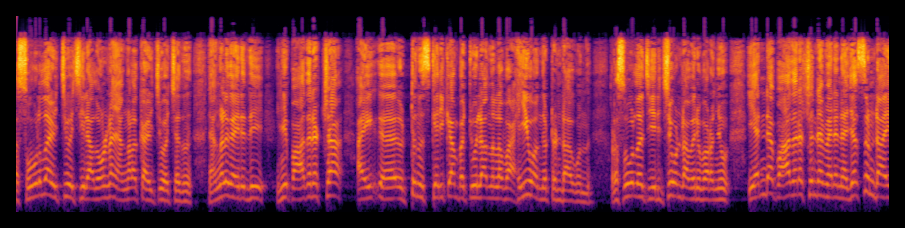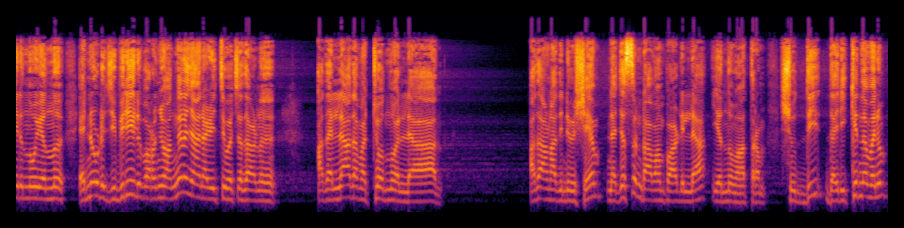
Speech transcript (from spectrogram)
റസൂളത അഴിച്ചു വെച്ചില്ല അതുകൊണ്ടാണ് ഞങ്ങളൊക്കെ അഴിച്ചു വെച്ചത്. ഞങ്ങൾ കരുതി ഇനി പാദരക്ഷ ഇട്ട് നിസ്കരിക്കാൻ പറ്റൂല എന്നുള്ള വഹി വന്നിട്ടുണ്ടാകുമെന്ന് റസൂളത ചിരിച്ചുകൊണ്ട് അവർ പറഞ്ഞു എന്റെ പാദരക്ഷന്റെ മേലെ നജസ് ഉണ്ടായിരുന്നു എന്ന് എന്നോട് ജിബിരിയിൽ പറഞ്ഞു അങ്ങനെ ഞാൻ അഴിച്ചു വെച്ചതാണ്. അതല്ലാതെ മറ്റൊന്നുമല്ല. അതാണ് അതിന്റെ വിഷയം. നജസ് ഉണ്ടാവാൻ പാടില്ല എന്ന് മാത്രം. ശുദ്ധി ധരിക്കുന്നവനും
